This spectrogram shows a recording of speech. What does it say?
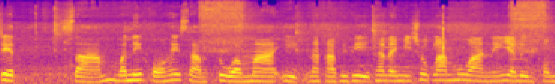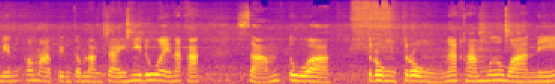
เจ็ดสามวันนี้ขอให้สามตัวมาอีกนะคะ พี่ๆถ้าใดมีโชคลาภเมื่อวานนี้อย่าลืมคอมเมนต์เข้ามาเป็นกำลังใจให้ด้วยนะคะสามตัวตรงๆนะคะเมื่อวานนี้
